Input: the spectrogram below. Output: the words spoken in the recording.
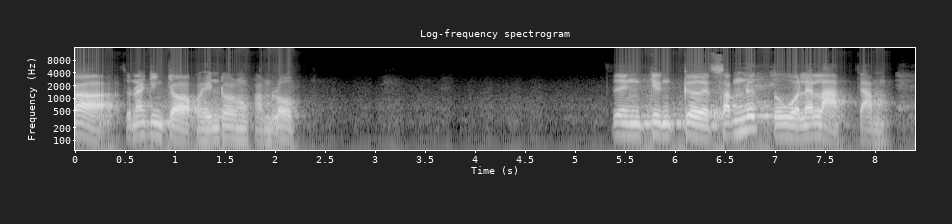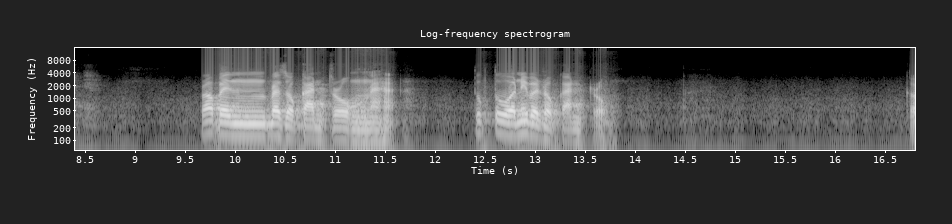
ก็สุนัขจิ้งจอกก็เห็นโทษของความโลภซึ่งจึงเกิดสำนึกตัวและหลาบจำเพราะเป็นประสบการณ์ตรงนะฮะ ทุกตัวนี่ประสบการณ์ตรง ก็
